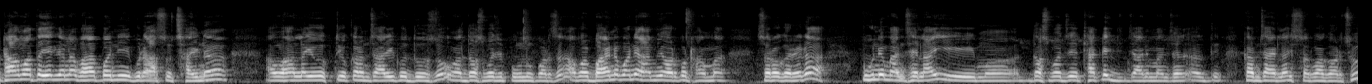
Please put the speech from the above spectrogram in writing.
ठाउँमा त एकजना भए पनि गुनासो छैन। अब उहाँलाई यो त्यो कर्मचारीको दोष हो उहाँ दस बजे पुग्नुपर्छ। अब भएन भने हामी अर्को ठाउँमा सरह गरेर पुग्ने मान्छेलाई म दस बजे ठ्याक्कै जाने मान्छे कर्मचारीलाई सरुवा गर्छु।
